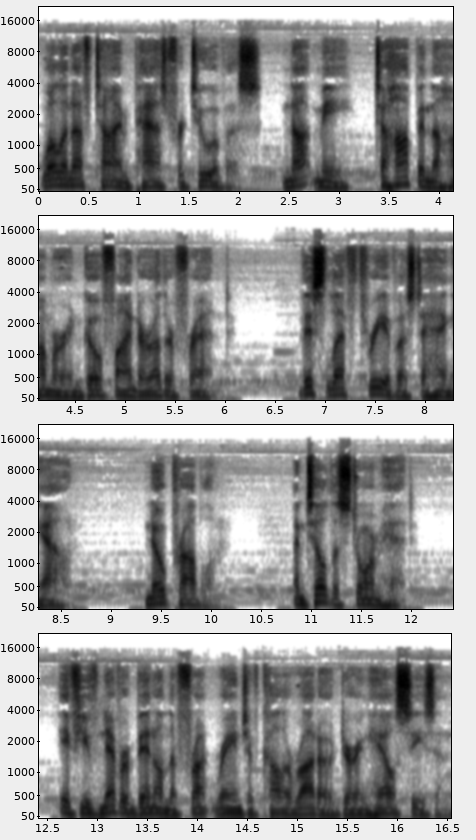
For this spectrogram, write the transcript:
Well enough time passed for two of us, not me, to hop in the Hummer and go find our other friend. This left three of us to hang out. No problem. Until the storm hit. If you've never been on the front range of Colorado during hail season,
